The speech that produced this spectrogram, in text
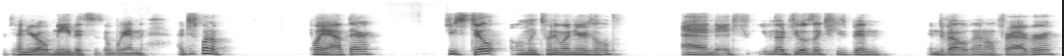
For 10 year old me, this is a win. I just want to point out there, she's still only 21 years old. And it, even though it feels like she's been in developmental forever,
